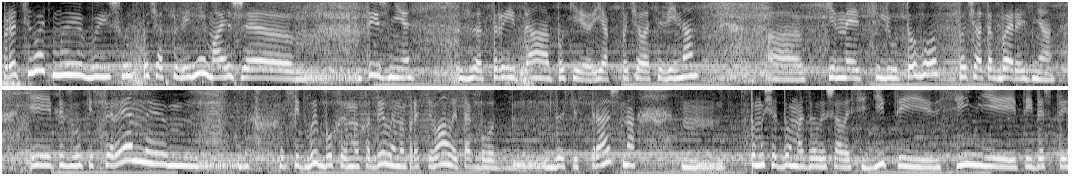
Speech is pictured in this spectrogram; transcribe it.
Працювати ми вийшли з початку війни майже тижні за три, да, поки як почалася війна. Кінець лютого, початок березня. І під звуки сирен, під вибухи ми ходили, ми працювали, так було досі страшно. Тому що вдома залишалися діти, сім'ї, і ти йдеш, ти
